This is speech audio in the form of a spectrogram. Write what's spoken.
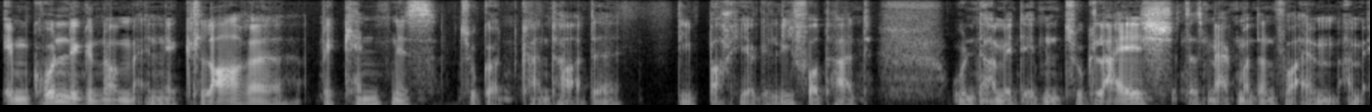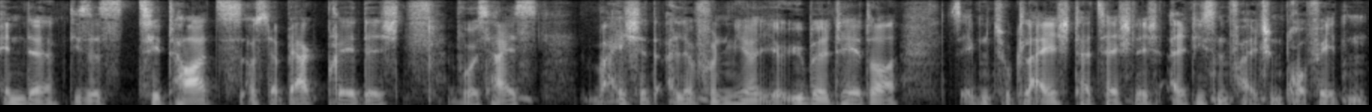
im Grunde genommen eine klare Bekenntnis zu Gott Kantate, die Bach hier geliefert hat und damit eben zugleich, das merkt man dann vor allem am Ende dieses Zitats aus der Bergpredigt, wo es heißt, weichet alle von mir, ihr Übeltäter, das eben zugleich tatsächlich all diesen falschen Propheten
